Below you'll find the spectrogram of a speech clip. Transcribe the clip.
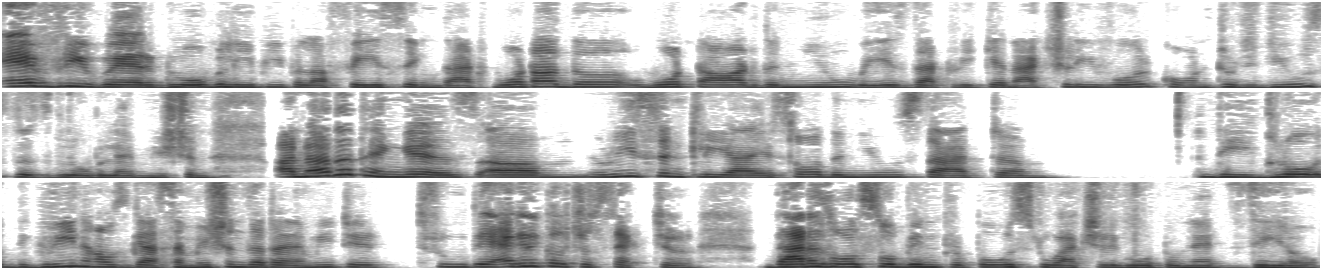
everywhere globally people are facing that. What are the what are the new ways that we can actually work on to reduce this global emission? Another thing is um, recently i saw the news that um, the glo- the greenhouse gas emissions that are emitted through the agriculture sector that has also been proposed to actually go to net zero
